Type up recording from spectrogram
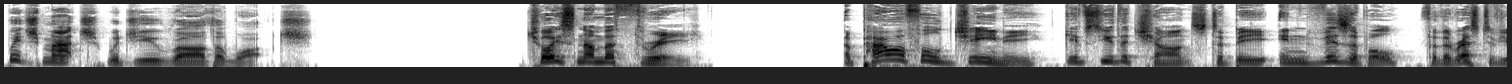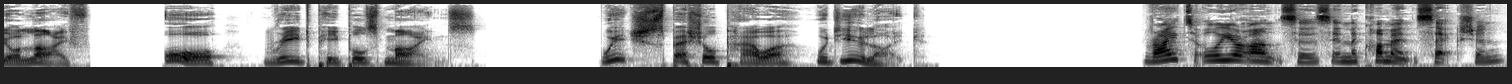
Which match would you rather watch? Choice number three. A powerful genie gives you the chance to be invisible for the rest of your life or read people's minds. Which special power would you like? Write all your answers in the comments section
